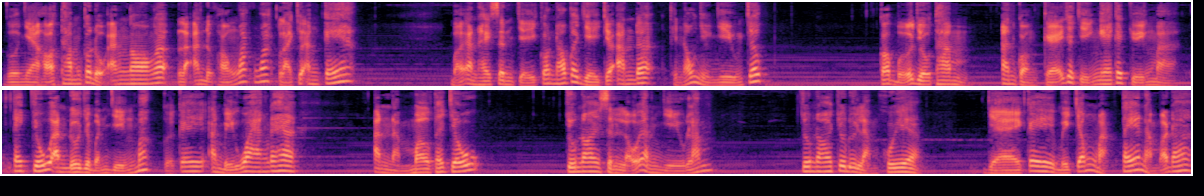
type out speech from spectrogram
Người nhà họ thăm có đồ ăn ngon á, Là anh được họ ngoắc ngoắc lại cho ăn ké. Bởi anh hay xin chị có nấu cái gì cho anh đó, Thì nấu nhiều nhiều một chút. Có bữa vô thăm Anh còn kể cho chị nghe cái chuyện mà cái chú anh đưa vào bệnh viện mất, Rồi cái anh bị quan đó ha. Anh nằm mơ thấy chú. Chú nói, xin lỗi anh nhiều lắm. Chú nói, chú đi làm khuya. Về cái bị chóng mặt té nằm ở đó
